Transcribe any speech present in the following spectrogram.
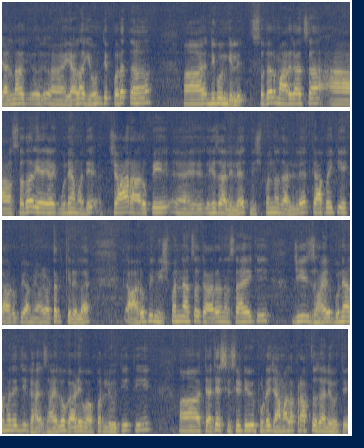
यांना याला घेऊन ते परत निघून गेले. सदर मार्गाचा सदर या या गुन्ह्यामध्ये चार आरोपी हे झालेले आहेत निष्पन्न झालेले आहेत. त्यापैकी एक आरोपी आम्ही अटक केलेला आहे. आरोपी निष्पन्नाचं कारण असं आहे की जी झाय गुन्ह्यामध्ये जी घाय झायलो गाडी वापरली होती ती त्याचे C C T V footage आम्हाला प्राप्त झाले होते.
